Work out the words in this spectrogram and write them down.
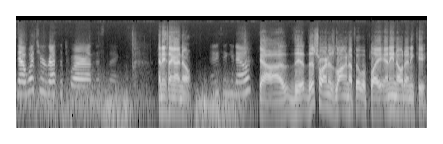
Yeah, what's your repertoire on this thing? Anything I know. Anything you know? Yeah, uh, the, this horn is long enough it will play any note, any key.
